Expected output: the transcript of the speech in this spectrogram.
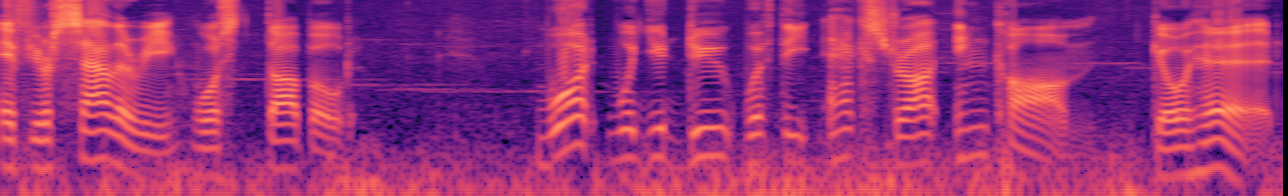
If your salary was doubled, what would you do with the extra income? Go ahead.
